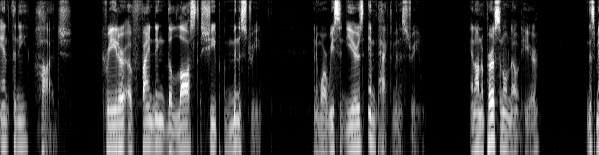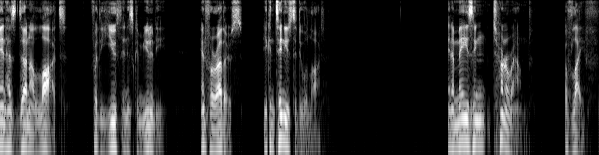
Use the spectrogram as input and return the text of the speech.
Anthony Hodge, creator of Finding the Lost Sheep Ministry, in more recent years, Impact Ministry. And on a personal note here, this man has done a lot for the youth in his community and for others he continues to do a lot. An amazing turnaround of life.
